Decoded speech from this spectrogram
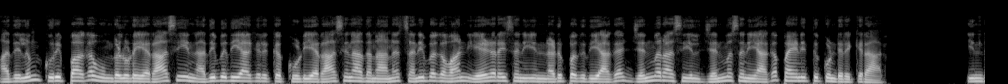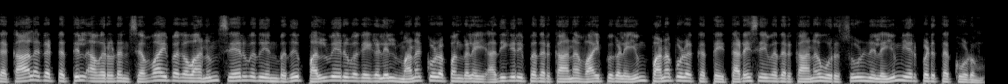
அதிலும் குறிப்பாக உங்களுடைய ராசியின் அதிபதியாகிருக்கக்கூடிய ராசிநாதனான சனிபகவான் ஏழரை சனியின் நடுப்பகுதியாக ஜென்மராசியில் ஜென்மசனியாக பயணித்துக் கொண்டிருக்கிறார். இந்த காலகட்டத்தில் அவருடன் செவ்வாய் பகவானும் சேர்வது என்பது பல்வேறு வகைகளில் மனக்குழப்பங்களை அதிகரிப்பதற்கான வாய்ப்புகளையும் பணப்புழக்கத்தை தடை செய்வதற்கான ஒரு சூழ்நிலையும் ஏற்படுத்தக்கூடும்.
